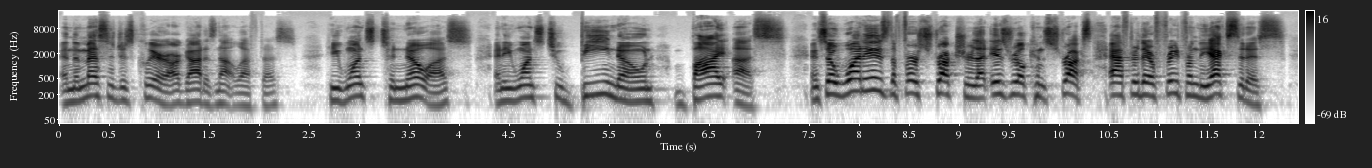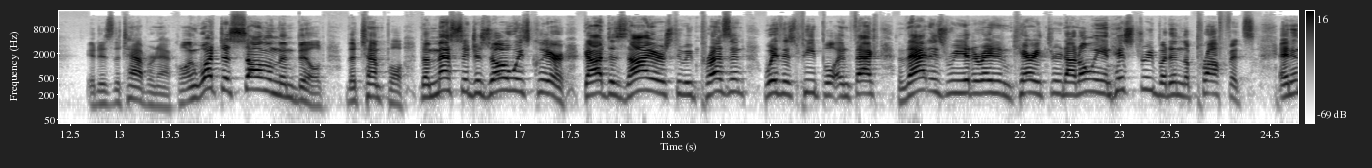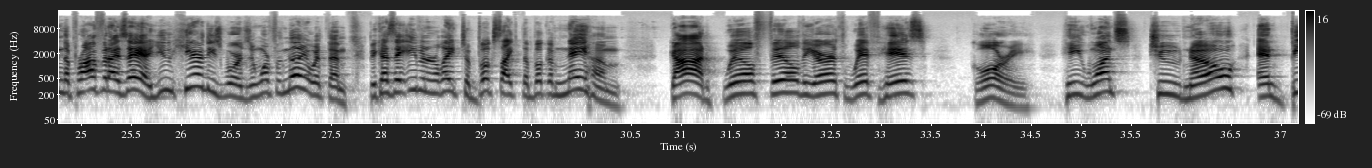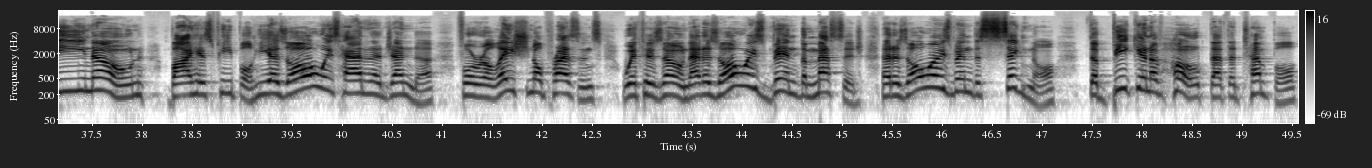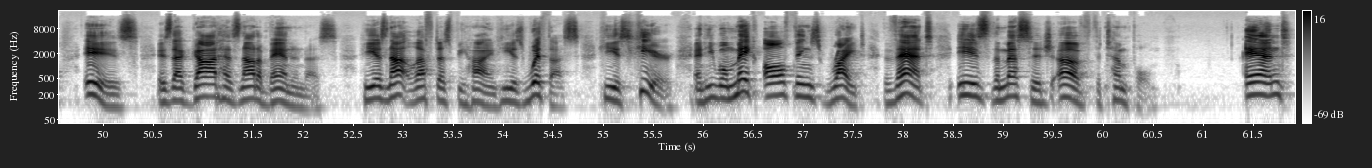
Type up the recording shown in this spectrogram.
And the message is clear our God has not left us. He wants to know us, and He wants to be known by us. And so, what is the first structure that Israel constructs after they're freed from the Exodus? It is the tabernacle. And what does Solomon build? The temple. The message is always clear. God desires to be present with his people. In fact, that is reiterated and carried through not only in history, but in the prophets. And in the prophet Isaiah, you hear these words and we're familiar with them because they even relate to books like the book of Nahum. God will fill the earth with his glory. He wants to know and be known by his people. He has always had an agenda for relational presence with his own. That has always been the message, that has always been the signal, the beacon of hope that the temple is, is that God has not abandoned us. He has not left us behind. He is with us. He is here, and he will make all things right. That is the message of the temple. And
